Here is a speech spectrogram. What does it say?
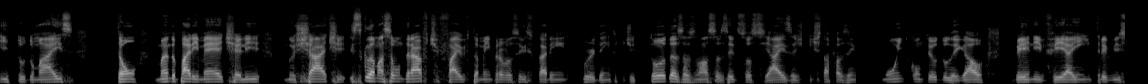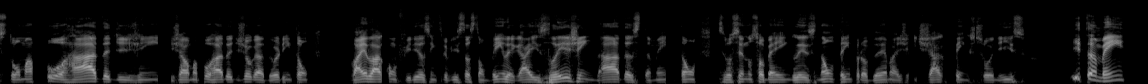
e tudo mais. Então, manda o Parimatch ali no chat, exclamação Draft 5 também para vocês ficarem por dentro de todas as nossas redes sociais. A gente está fazendo muito conteúdo legal. BNV aí entrevistou uma porrada de gente, já uma porrada de jogador, então vai lá conferir, as entrevistas estão bem legais, legendadas também. Então, se você não souber inglês, não tem problema, a gente já pensou nisso. E também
